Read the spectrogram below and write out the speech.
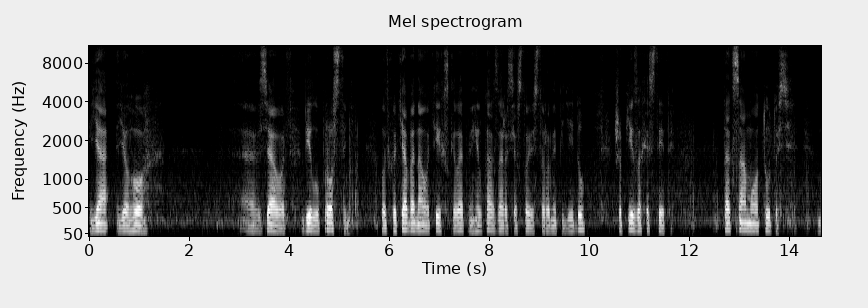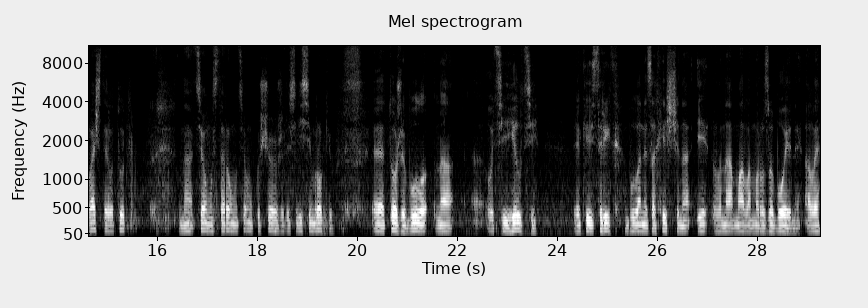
я його е, взяв от білу простинь. От хоча б на отих скелетних гілках, зараз я з тої сторони підійду, щоб їх захистити. Так само отут ось. Бачите, отут на цьому старому цьому кущу вже десь 8 років е, теж було на е, оцій гілці якийсь рік була не захищена і вона мала морозобоїни, але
